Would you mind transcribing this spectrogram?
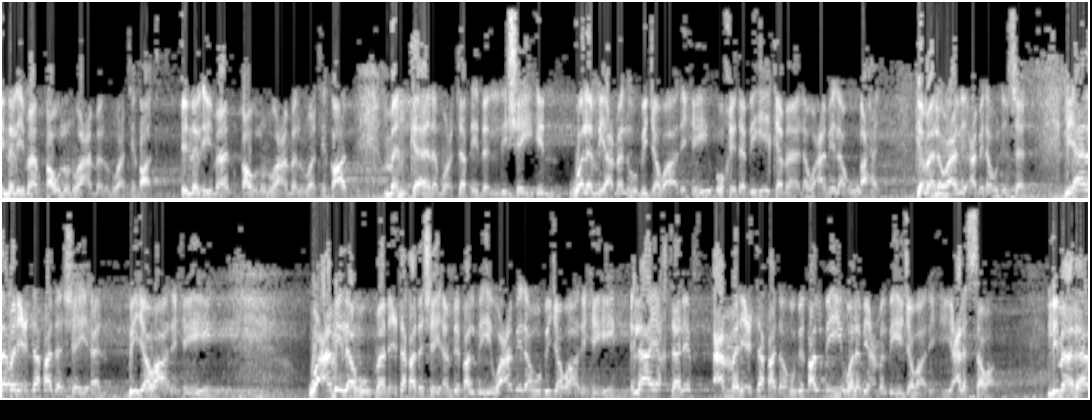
إن الإيمان قول وعمل واعتقاد. إن الإيمان قول وعمل واعتقاد. من كان معتقدا لشيء ولم يعمله بجوارحه أخذ به كما لو عمله أحد. كما لو عمله الإنسان. لهذا من اعتقد شيئا بجوارحه وعمله من اعتقد شيئا بقلبه وعمله بجوارحه لا يختلف عمن اعتقده بقلبه ولم يعمل به جوارحه. على السواء. لماذا؟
